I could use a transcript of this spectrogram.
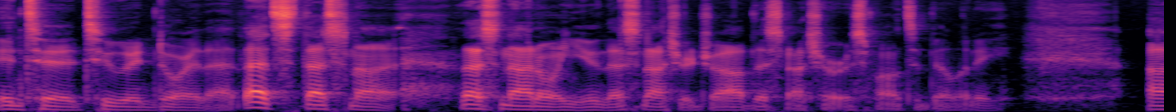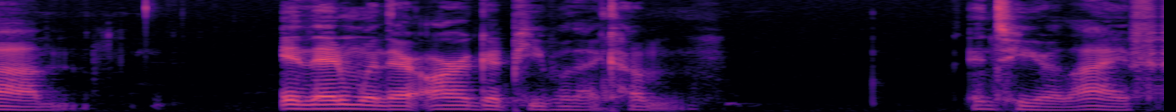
and to to endure that. That's that's not that's not on you. That's not your job. That's not your responsibility. Um, and then when there are good people that come into your life,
